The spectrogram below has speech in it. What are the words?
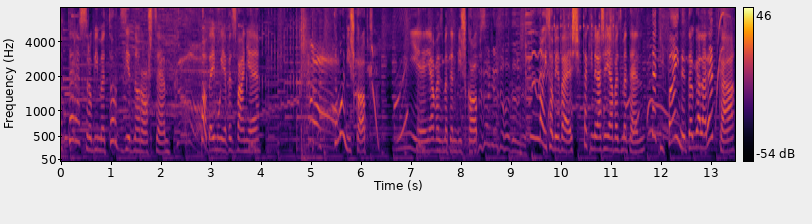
A teraz robimy tort z jednorożcem. Podejmuję wyzwanie. To mój miszkopt. Nie, ja wezmę ten biszkops. No i sobie weź. W takim razie ja wezmę ten. Taki fajny, to galaretka.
